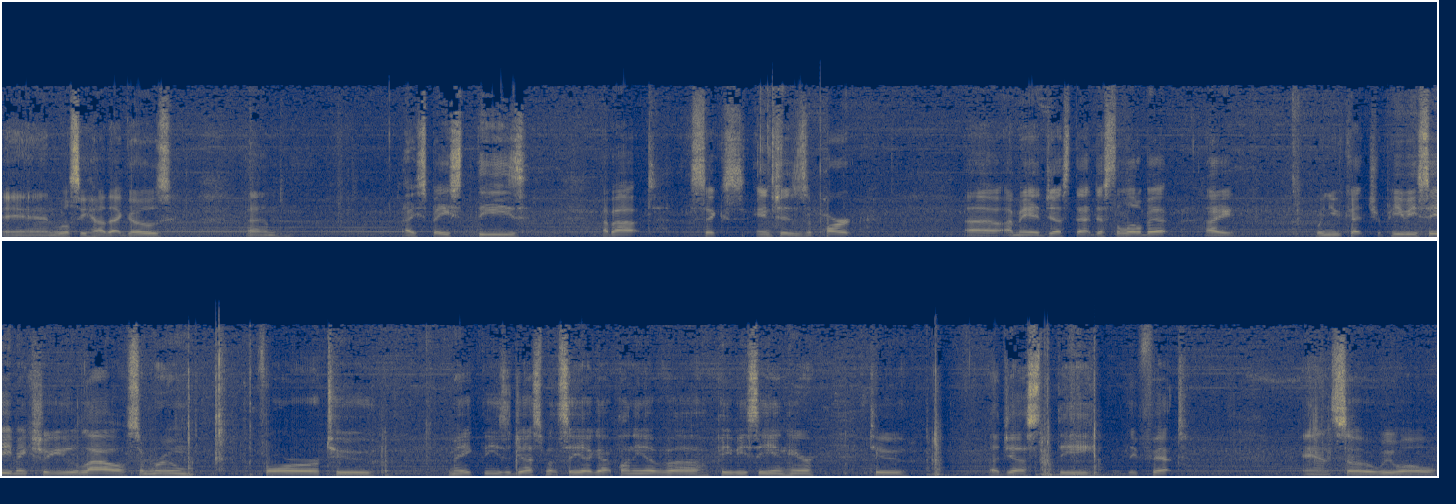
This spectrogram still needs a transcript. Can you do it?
and we'll see how that goes. Um, I spaced these about six inches apart. Uh, I may adjust that just a little bit. I, when you cut your PVC, make sure you allow some room for to make these adjustments. See, I got plenty of uh, PVC in here to adjust the, the fit. And so we will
